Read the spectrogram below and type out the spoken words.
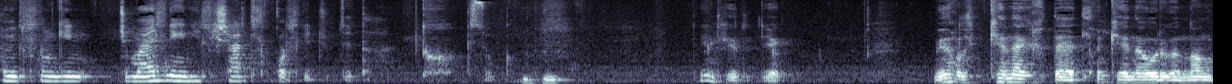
хоёулангийн юм аль нэг нь хэлэх шаардлагагүй л гэж үздэг байгаа. гэсэн үг. Тэгэхээр яг Миний бол Кенагийнхтай адилхан Кена өөрийгөө non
